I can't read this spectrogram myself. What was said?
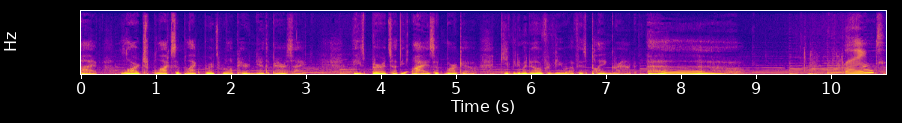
5. Large blocks of blackbirds will appear near the parasite. These birds are the eyes of Morgo, giving him an overview of his playing ground. Oh. Paint.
